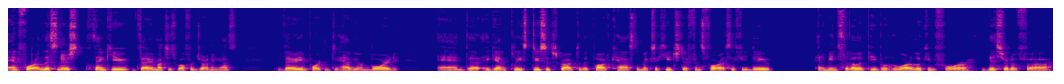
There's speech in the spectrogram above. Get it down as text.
And for our listeners, thank you very much as well for joining us. Very important to have you on board. And uh, again, please do subscribe to the podcast. It makes a huge difference for us if you do. And it means that other people who are looking for this sort of uh,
